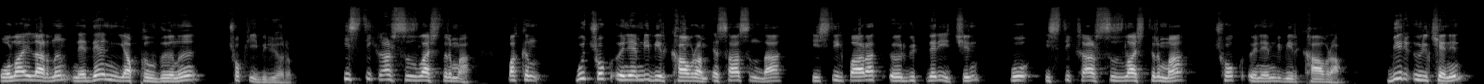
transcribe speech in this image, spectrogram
olaylarının neden yapıldığını çok iyi biliyorum. İstikrarsızlaştırma. Bakın bu çok önemli bir kavram. Esasında istihbarat örgütleri için bu istikrarsızlaştırma çok önemli bir kavram. Bir ülkenin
